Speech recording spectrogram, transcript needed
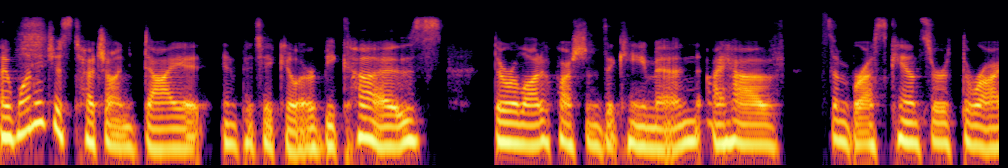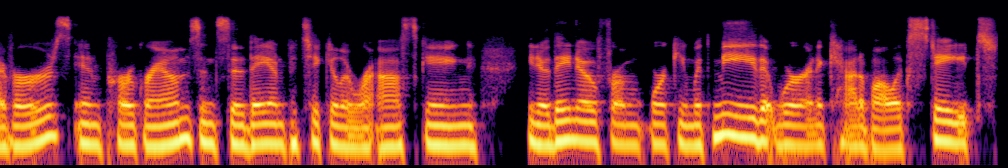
I want to just touch on diet in particular because there were a lot of questions that came in. I have some breast cancer thrivers in programs. And so they in particular were asking you know they know from working with me that we're in a catabolic state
